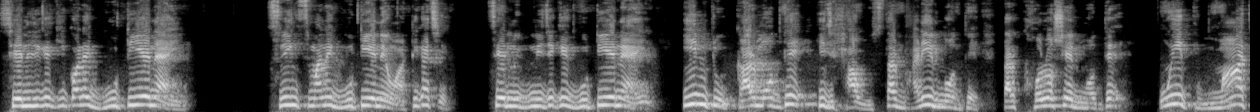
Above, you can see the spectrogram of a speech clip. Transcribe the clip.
সে নিজেকে কি করে? গুটিয়ে নেয়। শ্রিংস মানে গুটিয়ে নেওয়া, ঠিক আছে? সে নিজেকে গুটিয়ে নেয়। ইনটু কার মধ্যে? হিজ হাউস তার বাড়ির মধ্যে, তার খোলসের মধ্যে উইথ মাছ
